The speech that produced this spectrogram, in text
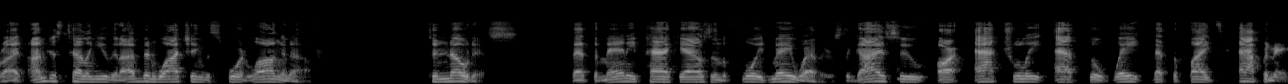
right? I'm just telling you that I've been watching the sport long enough to notice that the Manny Pacquiao's and the Floyd Mayweathers, the guys who are actually at the weight that the fight's happening,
